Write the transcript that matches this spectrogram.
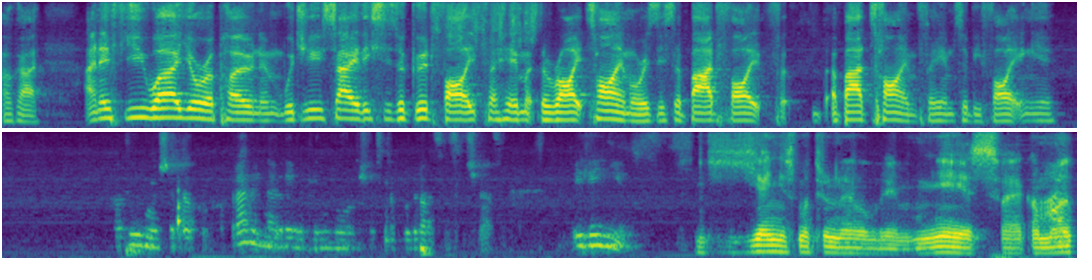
Okay. And if you were your opponent, would you say this is a good fight for him at the right time, or is this a bad fight, for, a bad time for him to be fighting you? Как ты думаешь, это правильное время для него вообще с тобой драться сейчас? Или нет? Я не смотрю на его время. У меня есть своя команда.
